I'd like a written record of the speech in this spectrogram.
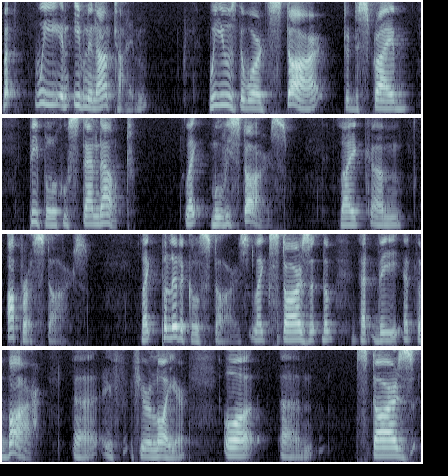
But we, even in our time, we use the word star to describe people who stand out, like movie stars, like um, opera stars, like political stars, like stars at the, at the, at the bar, uh, if, if you're a lawyer, or um, stars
